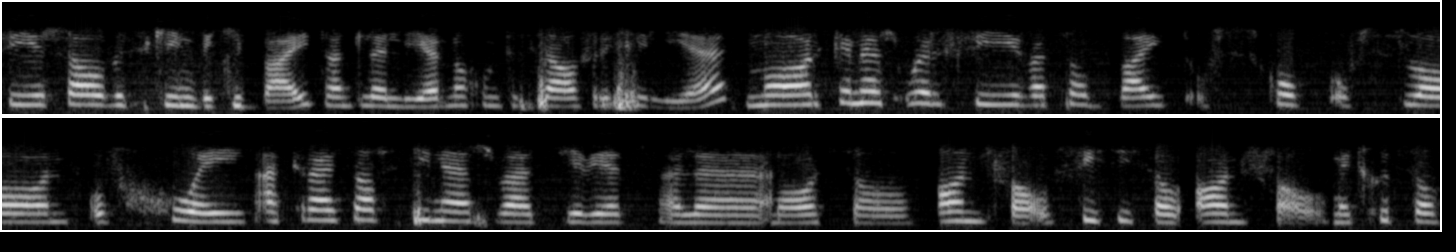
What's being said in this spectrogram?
4 sal miskien bietjie byt want hulle leer nog om te selfreguleer, maar kinders oor 4 wat sal byt of skop of slaan of gooi. Ek kry self tieners wat jy weet hulle maat sal aanval, fisies sal aanval, met goed sal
